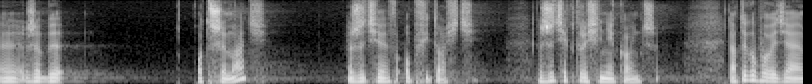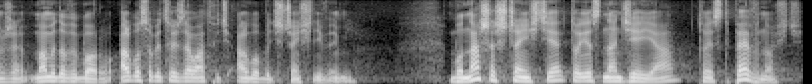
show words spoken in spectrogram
e, żeby otrzymać życie w obfitości. Życie, które się nie kończy. Dlatego powiedziałem, że mamy do wyboru albo sobie coś załatwić, albo być szczęśliwymi. Bo nasze szczęście to jest nadzieja, to jest pewność,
